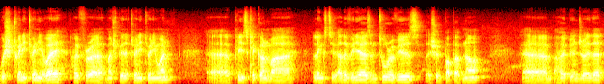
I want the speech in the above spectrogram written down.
wish 2020 away. Hope for a much better 2021. Uh, please click on my links to other videos and tool reviews. They should pop up now. Um, I hope you enjoy that.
